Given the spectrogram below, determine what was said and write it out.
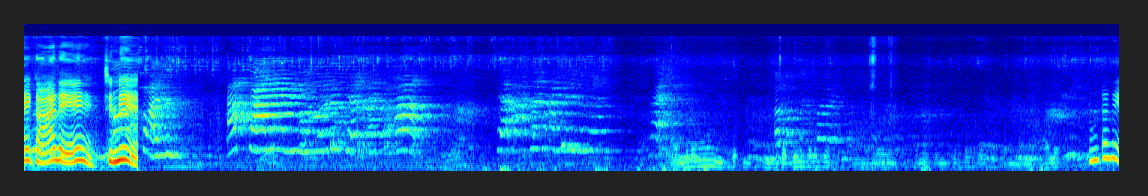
ఏ కాదే చిన్ని. ఉంటుంది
